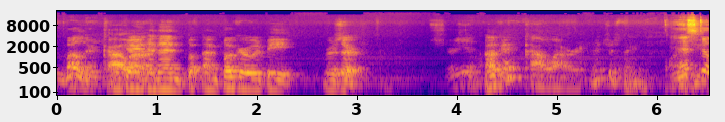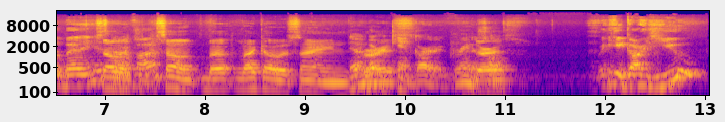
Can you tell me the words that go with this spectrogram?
Butler. Kyle okay, Lowry. and then Bu- and Booker would be reserve. Sure, yeah. Okay, Kyle Lowry. interesting. And that's still better than his So, starting five. so, but like I was saying, Devin Booker Bryce, can't guard a grain of there's, salt. He can guard you.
